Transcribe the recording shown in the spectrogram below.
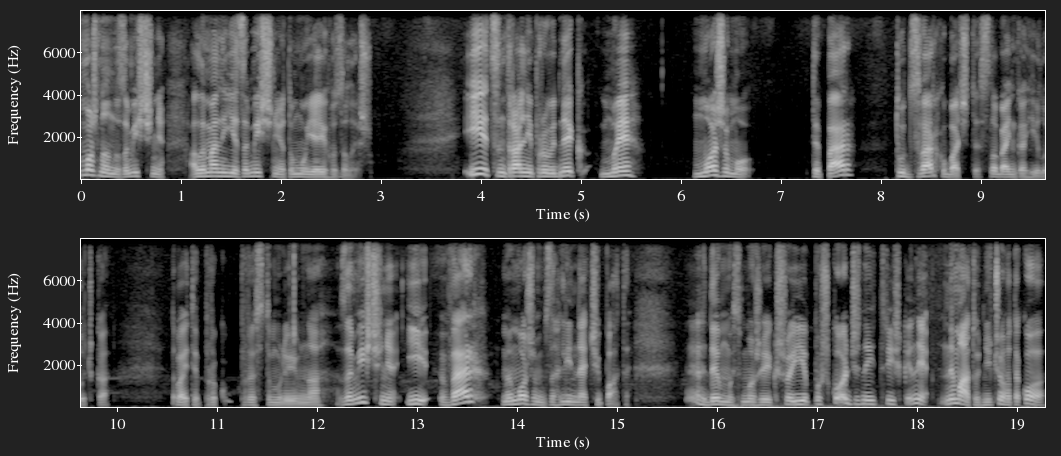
можна на заміщення, але в мене є заміщення, тому я його залишу. І центральний провідник ми можемо тепер тут зверху, бачите, слабенька гілочка. Давайте про- простимулюємо на заміщення. І верх ми можемо взагалі не чіпати. Дивимось, може, якщо є пошкоджений трішки. Ні, нема тут нічого такого.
